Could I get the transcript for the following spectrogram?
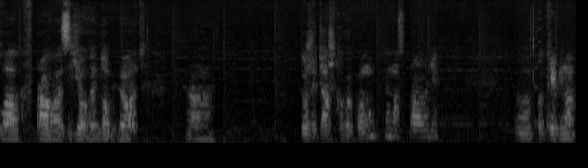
вправа з йоги Dog. Дуже тяжко виконувати насправді. Потрібно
